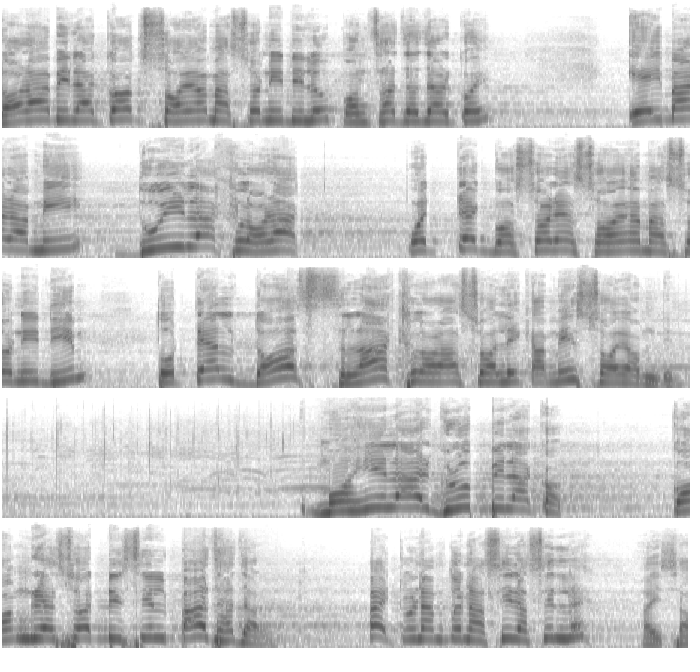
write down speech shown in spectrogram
ল'ৰাবিলাকক স্বয়ম আঁচনি দিলোঁ পঞ্চাছ হাজাৰকৈ। এইবাৰ আমি দুই লাখ ল'ৰাক প্ৰত্যেক বছৰে স্বয়ম আঁচনি দিম টোটেল দহ লাখ ল'ৰা ছোৱালীক আমি স্বয়ম দিম। মহিলাৰ গ্ৰুপবিলাকক কংগ্ৰেছত দিছিল পাঁচ হাজাৰ। এই তোৰ নামটো নাচিৰ আছিল নে? হয় চা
